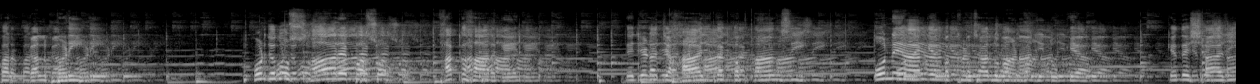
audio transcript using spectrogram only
ਪਰ ਗੱਲ ਬਣੀ। ਹੁਣ ਜਦੋਂ ਸਾਰੇ ਪਾਸੋਂ ਥੱਕ ਹਾਰ ਗਏ ਤੇ ਜਿਹੜਾ ਜਹਾਜ਼ ਦਾ ਕਪਤਾਨ ਸੀ, ਉਹਨੇ ਆ ਕੇ ਮੱਖਣ ਸ਼ਾਹ ਲੁਬਾਣਾ ਜੀ ਨੂੰ ਕਿਹਾ। ਕਹਿੰਦੇ, ਸ਼ਾਹ ਜੀ,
